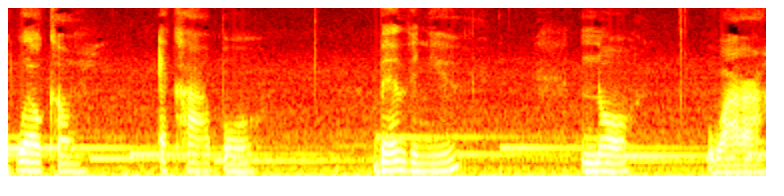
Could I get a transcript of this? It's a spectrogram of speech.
welcome, Ekabo, bienvenue, no, wara.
